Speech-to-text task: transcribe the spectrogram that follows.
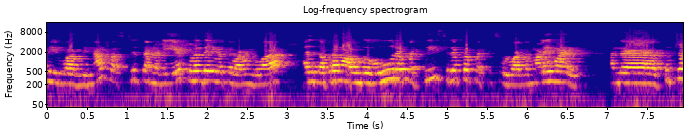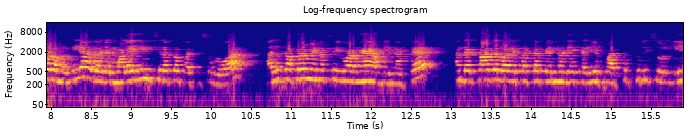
செய்வா அப்படின்னா ஃபர்ஸ்ட் தன்னுடைய குலதெய்வத்தை வணங்குவா. அதுக்கப்புறம் அவங்க ஊரை பத்தி சிறப்பை பத்தி சொல்வா. அந்த மலைவாழ் அந்த குற்றாலம் இல்லையா அதோடைய மலையின் சிறப்பை பத்தி சொல்லுவா. அதுக்கப்புறம் என்ன செய்வாங்க அப்படின்னாக்க அந்த காதல் வயப்பட்ட பெண்ணுடைய கையை பார்த்து குறி சொல்லி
